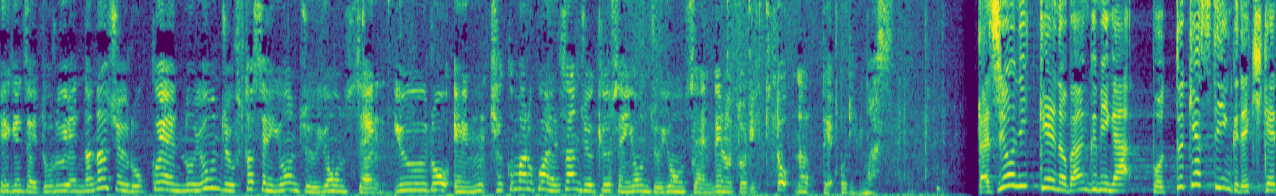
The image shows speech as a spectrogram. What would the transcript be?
えー現在ドル円76円の42銭44銭ユーロ円105円39銭44銭での取引となっております。ラジオ日経の番組がポッドキャスティングで聞け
